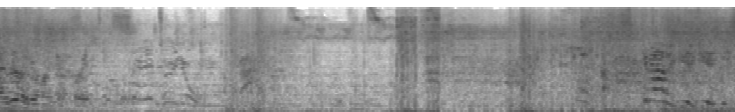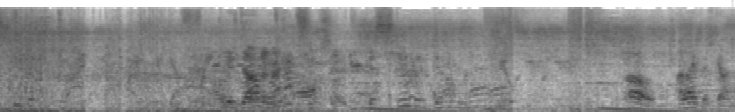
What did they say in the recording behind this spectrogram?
I really don't like this place. Get out of here, you, you stupid. You dumb rat. Awesome. You stupid dumb rat. Oh, I like this gun.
